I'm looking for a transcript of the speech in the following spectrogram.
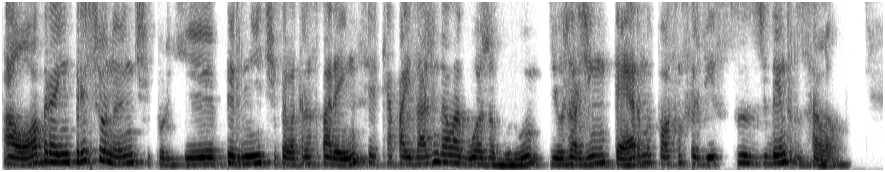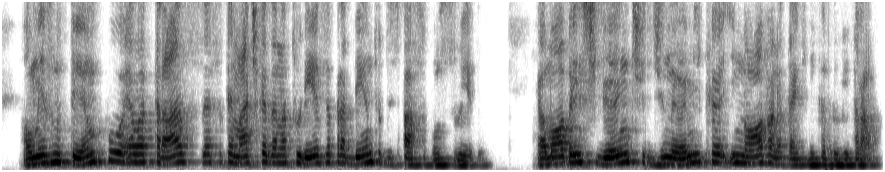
A obra é impressionante porque permite, pela transparência, que a paisagem da Lagoa Jaburu e o jardim interno possam ser vistos de dentro do salão. Ao mesmo tempo, ela traz essa temática da natureza para dentro do espaço construído. É uma obra instigante, dinâmica e nova na técnica do vitral.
